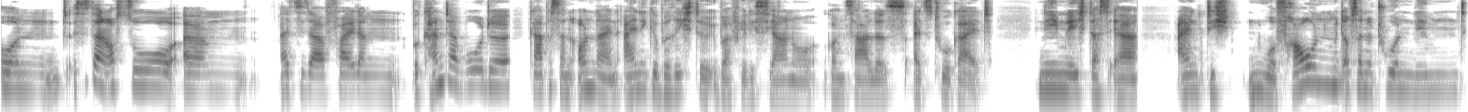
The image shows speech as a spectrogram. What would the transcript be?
und es ist dann auch so, ähm, als dieser Fall dann bekannter wurde, gab es dann online einige Berichte über Feliciano González als Tourguide. Nämlich, dass er eigentlich nur Frauen mit auf seine Touren nimmt,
